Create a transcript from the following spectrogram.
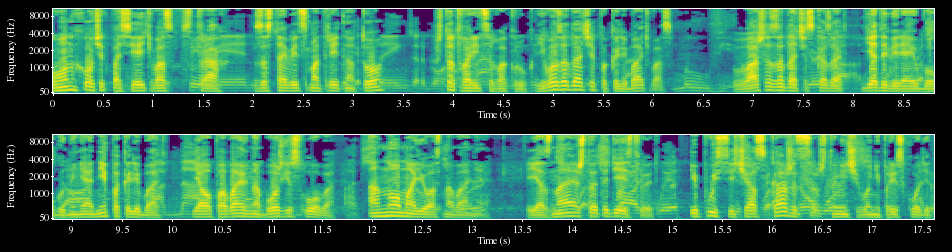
Он хочет посеять в вас страх, заставить смотреть на то, что творится вокруг. Его задача — поколебать вас. Ваша задача — сказать, «Я доверяю Богу, меня не поколебать. Я уповаю на Божье Слово. Оно мое основание. Я знаю, что это действует. И пусть сейчас кажется, что ничего не происходит,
